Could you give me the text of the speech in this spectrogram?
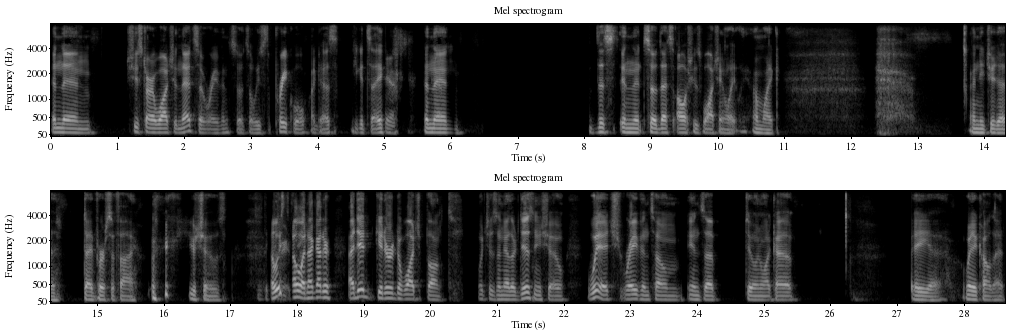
And then she started watching That's So Raven, so it's always the prequel, I guess you could say. Yeah. And then this, and then so that's all she's watching lately. I'm like, I need you to diversify your shows. At least, oh, and I got her. I did get her to watch Bunked, which is another Disney show, which Raven's Home ends up doing like a a uh, what do you call that?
